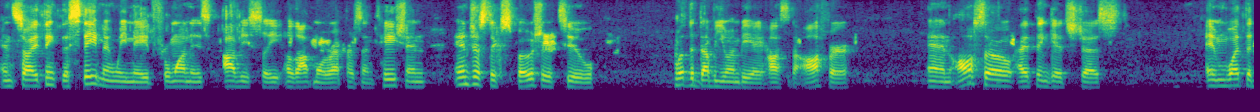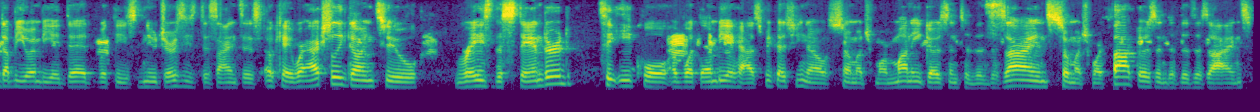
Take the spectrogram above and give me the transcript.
And so i think the statement we made for one is obviously a lot more representation and just exposure to what the WNBA has to offer. And also, I think it's just, and what the WNBA did with these New Jersey's designs is okay, we're actually going to raise the standard to equal of what the NBA has because, you know, so much more money goes into the designs, so much more thought goes into the designs.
